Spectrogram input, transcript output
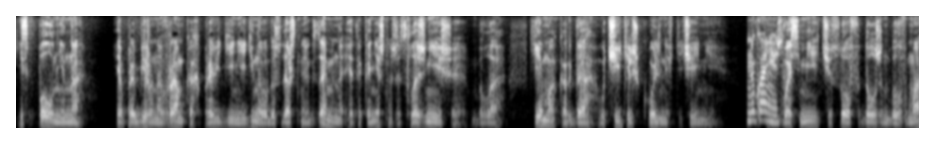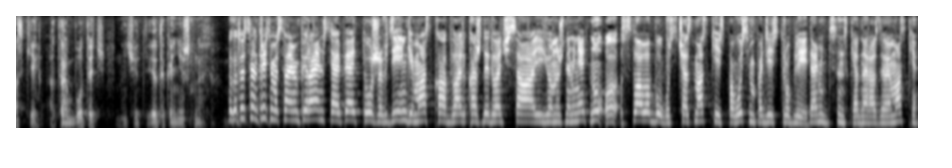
исполнена и опробирована в рамках проведения единого государственного экзамена. Это, конечно же, сложнейшая была тема, когда учитель школьный в течение ну, конечно. 8 часов должен был в маске отработать. Значит, это, конечно... Так вот, смотрите, мы с вами упираемся опять тоже в деньги. Маска два, каждые два часа ее нужно менять. Ну, э, слава богу, сейчас маски есть по 8, по 10 рублей. Да, медицинские одноразовые маски.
